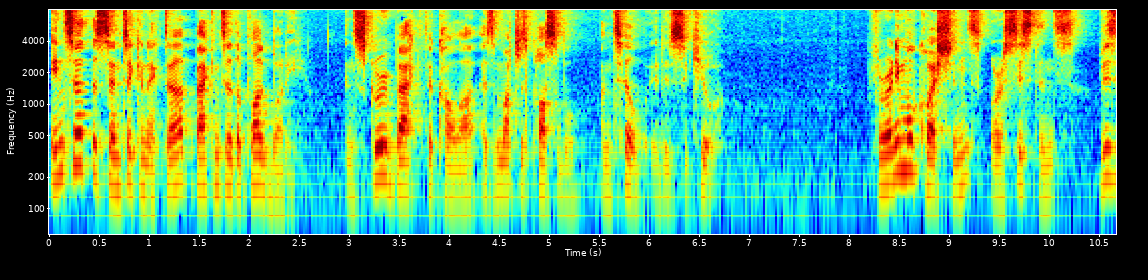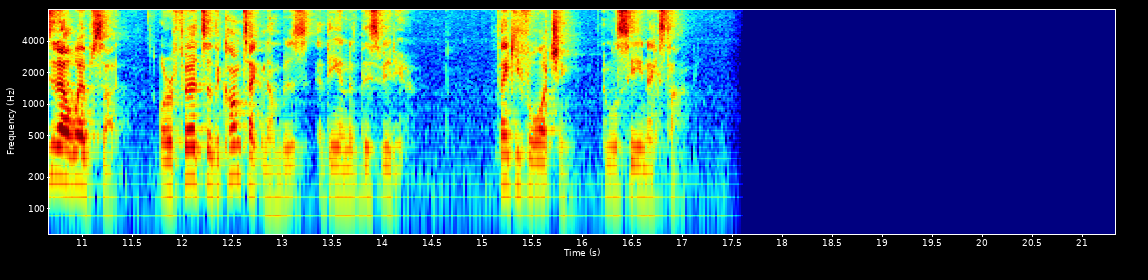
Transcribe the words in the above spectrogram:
Insert the center connector back into the plug body and screw back the collar as much as possible until it is secure. For any more questions or assistance, visit our website or refer to the contact numbers at the end of this video. Thank you for watching and we'll see you next time.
